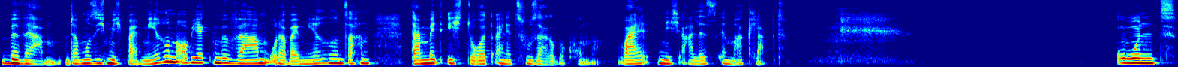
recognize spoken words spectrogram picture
bewerben. Und da muss ich mich bei mehreren Objekten bewerben oder bei mehreren Sachen, damit ich dort eine Zusage bekomme, weil nicht alles immer klappt. Und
